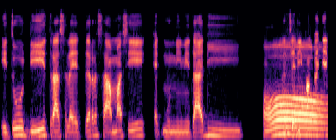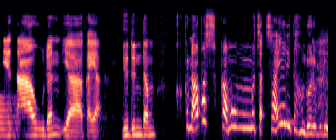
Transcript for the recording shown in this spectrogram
itu di translator sama si Edmund ini tadi. Oh. Nah, jadi makanya dia tahu dan ya kayak dia dendam. Kenapa kamu memecat saya di tahun 2002?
